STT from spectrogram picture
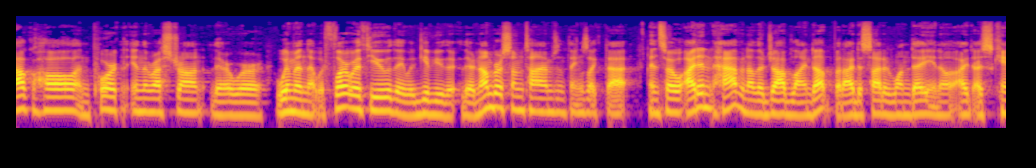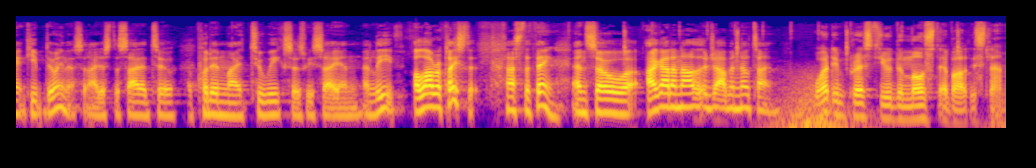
alcohol and pork in the restaurant. There were women that would flirt with you. They would give you their, their number sometimes and things like that. And so i didn't have another job lined up but i decided one day you know i, I just can't keep doing this. And i just decided to put in my two weeks as we say and, and leave. Allah replaced it. That's the thing. And so i got another job in no time what impressed you the most about islam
